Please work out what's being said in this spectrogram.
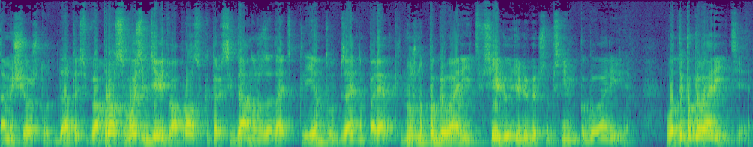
Там еще что-то, да, то есть вопрос, 8-9 вопросов, которые всегда нужно задать клиенту в обязательном порядке. Нужно поговорить. Все люди любят, чтобы с ними поговорили. Вот и поговорите.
